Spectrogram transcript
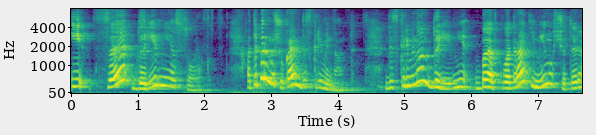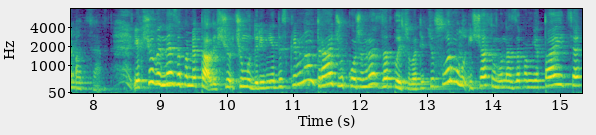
і С дорівнює 40. А тепер ми шукаємо дискримінант. Дискримінант дорівнює b в квадраті мінус 4ac. Якщо ви не запам'ятали, чому дорівнює дискримінант, раджу кожен раз записувати цю формулу і з часом вона запам'ятається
